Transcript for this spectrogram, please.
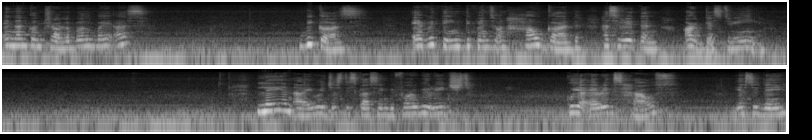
and uncontrollable by us because everything depends on how God has written our destiny. Lay and I were just discussing before we reached Kuya Eric's house yesterday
